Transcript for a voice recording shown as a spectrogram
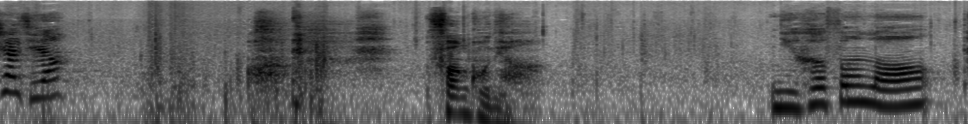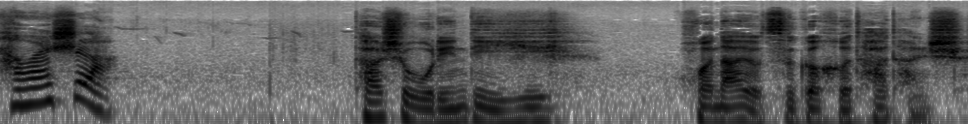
少晴，方姑娘。你和风龙谈完事了？他是武林第一，我哪有资格和他谈事？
